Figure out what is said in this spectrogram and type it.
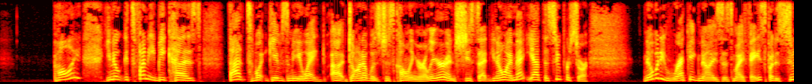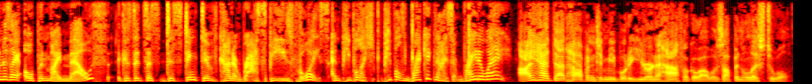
Polly? You know, it's funny because that's what gives me away. Uh, Donna was just calling earlier and she said, You know, I met you at the superstore. Nobody recognizes my face, but as soon as I open my mouth, because it's a distinctive kind of raspy voice, and people people recognize it right away. I had that happen to me about a year and a half ago. I was up in Listowel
